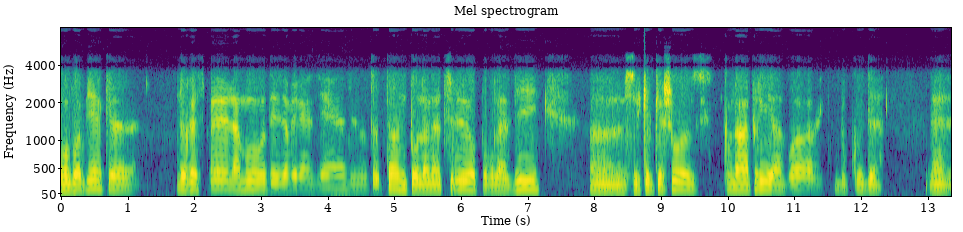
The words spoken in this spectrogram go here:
on, voit bien que le respect, l'amour des Amérindiens, des Autochtones pour la nature, pour la vie, euh, c'est quelque chose qu'on a appris à voir avec beaucoup de, de,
